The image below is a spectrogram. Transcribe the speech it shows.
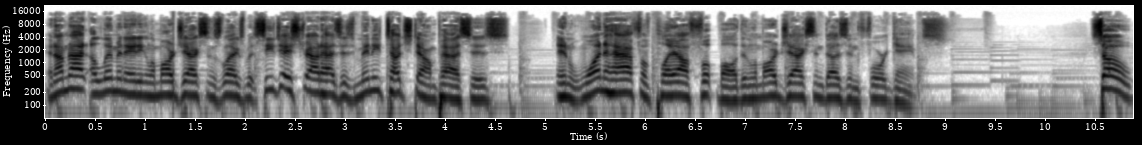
and I'm not eliminating Lamar Jackson's legs, but CJ Stroud has as many touchdown passes in one half of playoff football than Lamar Jackson does in four games. So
